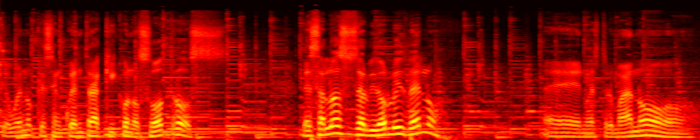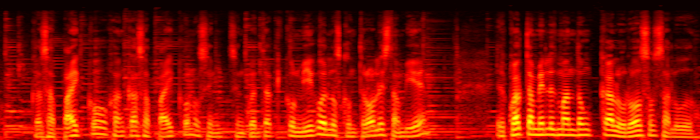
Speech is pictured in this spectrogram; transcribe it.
Qué bueno que se encuentra aquí con nosotros. Les saluda su servidor Luis Velo. Eh, nuestro hermano Casapaico, Juan Casapaico, nos, se encuentra aquí conmigo en los controles también. El cual también les manda un caluroso saludo.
